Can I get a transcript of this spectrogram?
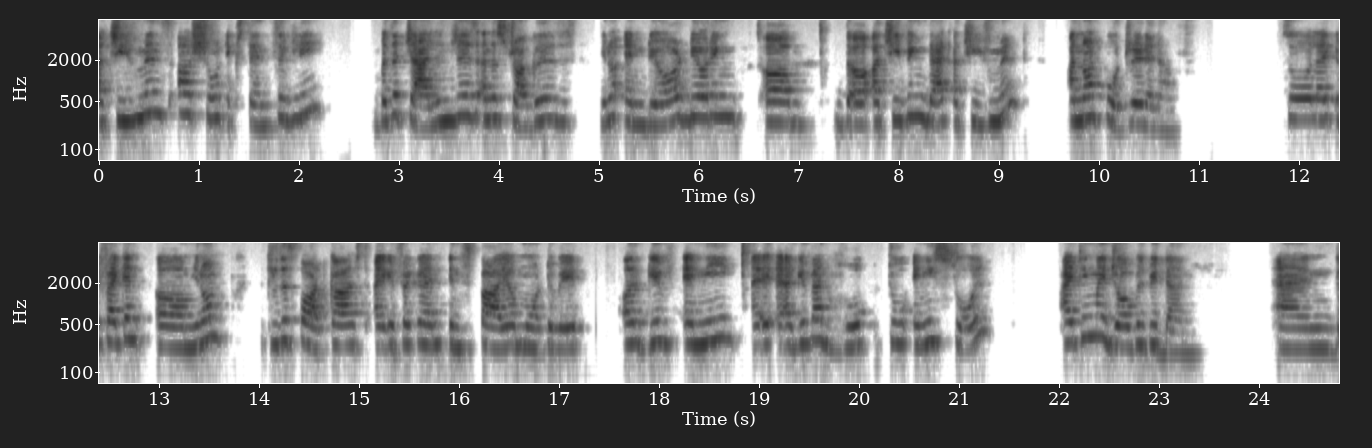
achievements are shown extensively, but the challenges and the struggles, you know, endured during um, the achieving that achievement are not portrayed enough. So, like, if I can, um, you know, through this podcast, I, if I can inspire, motivate, or give any, I, I give an hope to any soul, I think my job will be done. And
